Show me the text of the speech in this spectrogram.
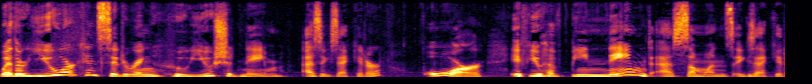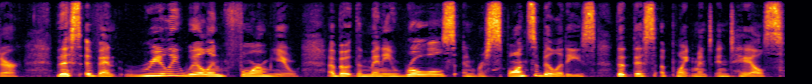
Whether you are considering who you should name as executor or if you have been named as someone's executor, this event really will inform you about the many roles and responsibilities that this appointment entails.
